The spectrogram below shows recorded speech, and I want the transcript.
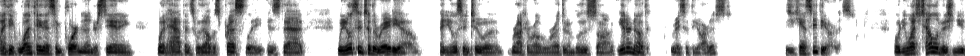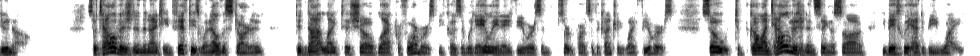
I think one thing that's important in understanding what happens with Elvis Presley is that when you listen to the radio and you listen to a rock and roll rhythm and blues song, you don't know the race of the artist because you can't see the artist. But when you watch television, you do know. So television in the 1950s, when Elvis started, did not like to show black performers because it would alienate viewers in certain parts of the country, white viewers. So to go on television and sing a song, you basically had to be white.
